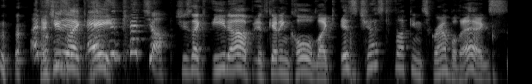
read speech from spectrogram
I just And she's needed like, eggs "Hey." and ketchup. She's like, eat up. It's getting cold. Like, it's just fucking scrambled eggs.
